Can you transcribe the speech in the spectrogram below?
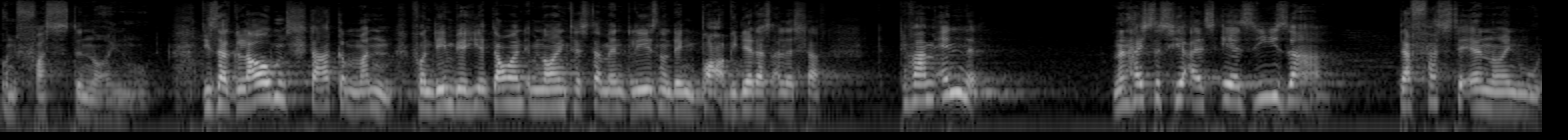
und fasste neuen Mut. Dieser glaubensstarke Mann, von dem wir hier dauernd im Neuen Testament lesen und denken, boah, wie der das alles schafft, der war am Ende. Und dann heißt es hier, als er sie sah, da fasste er neuen Mut.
